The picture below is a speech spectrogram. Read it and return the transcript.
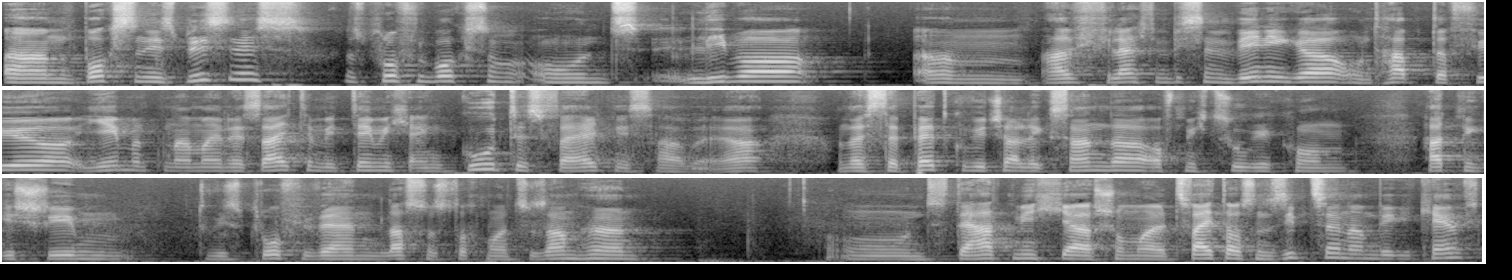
ähm, Boxen ist Business, das Profiboxen und lieber ähm, habe ich vielleicht ein bisschen weniger und habe dafür jemanden an meiner Seite, mit dem ich ein gutes Verhältnis habe. Ja? Und da ist der Petkovic Alexander auf mich zugekommen, hat mir geschrieben, du willst Profi werden, lass uns doch mal zusammenhören. Und der hat mich ja schon mal 2017 haben wir gekämpft,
